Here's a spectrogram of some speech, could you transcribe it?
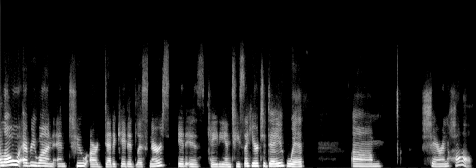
Hello, everyone, and to our dedicated listeners. It is Katie and Tisa here today with um, Sharin Hall,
